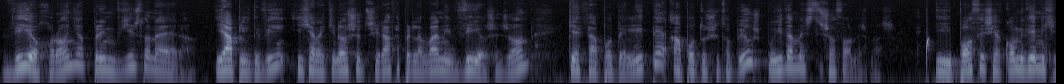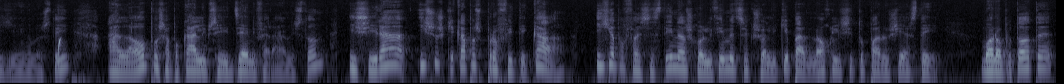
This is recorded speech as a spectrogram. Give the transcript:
Δύο χρόνια πριν βγει στον αέρα. Η Apple TV είχε ανακοινώσει ότι η σειρά θα περιλαμβάνει δύο σεζόν και θα αποτελείται από τους ηθοποιούς που είδαμε στις οθόνες μας. Η υπόθεση ακόμη δεν είχε γίνει γνωστή, αλλά όπως αποκάλυψε η Jennifer Aniston, η σειρά ίσως και κάπως προφητικά είχε αποφασιστεί να ασχοληθεί με τη σεξουαλική παρενόχληση του παρουσιαστή. Μόνο που τότε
